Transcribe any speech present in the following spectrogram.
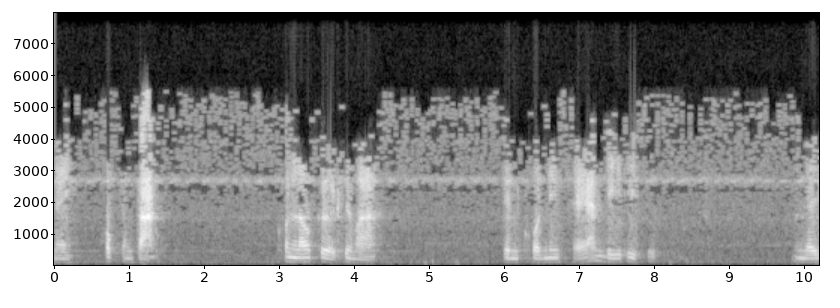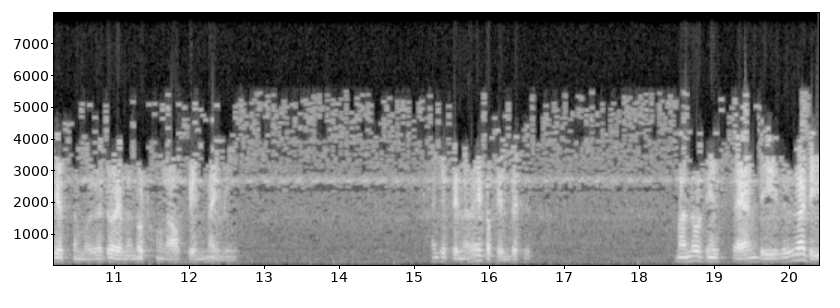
ในภพต่างๆ คนเราเกิดขึ้นมา เป็นคนนี้แสนดีที่สุด มันได้ยึดเสมอด้วยมนุษย์ของเราเป็นไม่มีใครจะเป็นอะไรก็เป็นไปเถอะ มนุษย์นี่แสนดีเหลือดี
